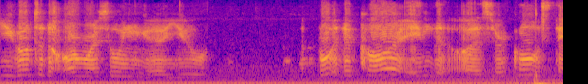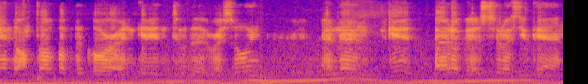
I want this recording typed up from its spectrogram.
you go to the arm wrestling, uh, you put the car in the uh, circle, stand on top of the car, and get into the wrestling, and then get out of it as soon as you can.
